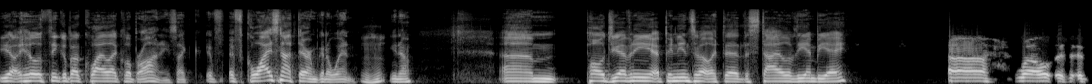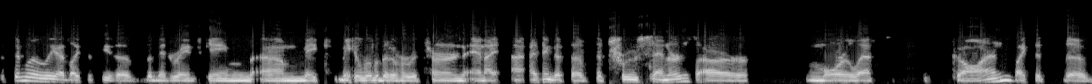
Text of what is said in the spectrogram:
You know, he'll think about Kawhi like LeBron. He's like, if if Kawhi's not there, I'm going to win. You know. Um, Paul, do you have any opinions about like the the style of the NBA? Uh, well, it's, it's similarly, I'd like to see the, the mid range game um, make make a little bit of a return, and I, I think that the, the true centers are more or less gone, like the the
